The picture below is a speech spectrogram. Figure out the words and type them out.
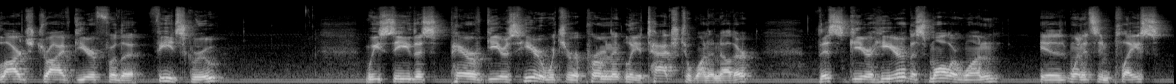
large drive gear for the feed screw. We see this pair of gears here which are permanently attached to one another this gear here, the smaller one, is when it's in place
